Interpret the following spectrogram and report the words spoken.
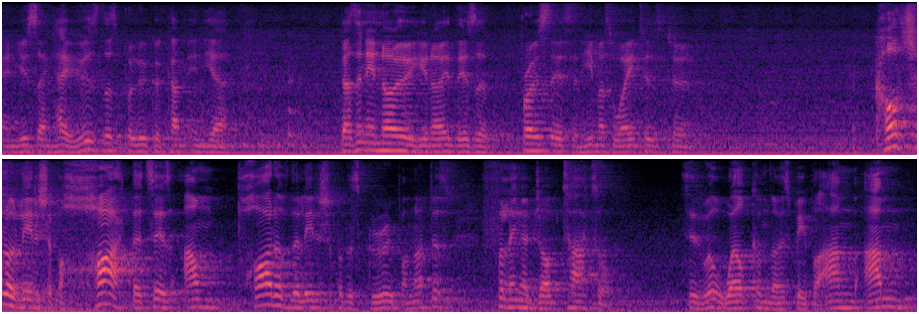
and you're saying, hey, who's this Paluka come in here? Doesn't he know, you know, there's a process and he must wait his turn? Of leadership, a heart that says, I'm part of the leadership of this group. I'm not just filling a job title. Says, we'll welcome those people. I'm, I'm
